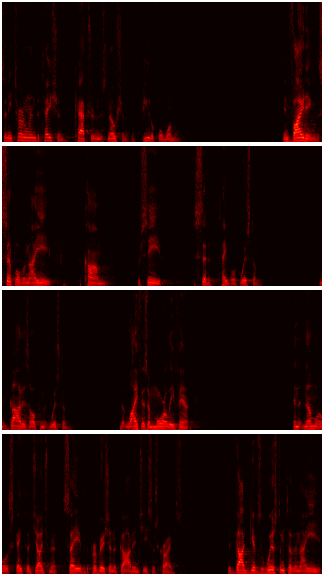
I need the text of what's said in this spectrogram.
It's an eternal invitation captured in this notion of a beautiful woman, inviting the simple, the naive to come, receive, to sit at the table of wisdom and that God is ultimate wisdom, that life is a moral event, and that none will escape the judgment save the provision of God in Jesus Christ. That God gives wisdom to the naive,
